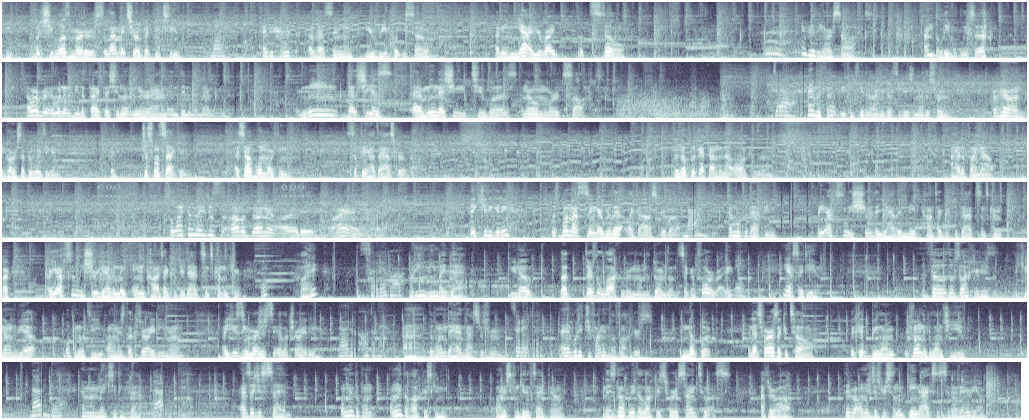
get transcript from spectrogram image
M- But she was murdered, so that makes her a victim too. ね Have you heard of that saying, you reap what you sow? I mean, yeah, you're right, but still. You really are soft. Unbelievably so. However, it wouldn't be the fact that she lent me her hand and didn't abandon me. It mean that she is. I mean that she too was, in her own words, soft. And with that, we completed our investigation of this room. From here on, we go our separate ways again. But just one second. I still have one more thing. Something I have to ask her about. The notebook I found in that locker room. I had to find out. So why can't they just have done it already? Why? Hey, Kirigiri. There's one last thing I really like to ask you about. None. And what would that be? Are you absolutely sure that you haven't made contact with your dad since coming? Or are you absolutely sure you haven't made any contact with your dad since coming here? Huh? What? What do you mean by that? You know that there's a locker room on the dorms on the second floor, right? Yeah. Yes, I do. Though those lockers can only be uh, opened with the owner's lecture ID, no? I use the emergency lecture ID. Ah, the one in the headmaster's room. And eh, what did you find in those lockers? A notebook. And as far as I could tell, it could belong. It could only belong to you. And what makes you think that? As I just said, only the one, only the lockers can owners can get inside now. And there's no way the lockers were assigned to us. After all, they were only just recently gained access to that area,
